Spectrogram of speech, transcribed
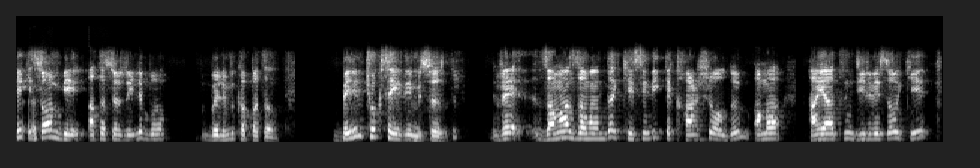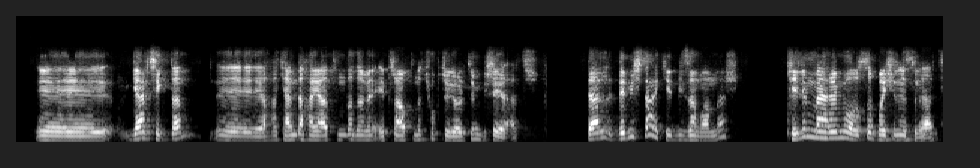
Peki son bir atasözüyle bu bölümü kapatalım. Benim çok sevdiğim bir sözdür ve zaman zaman da kesinlikle karşı olduğum ama hayatın cilvesi o ki e, gerçekten e, kendi hayatımda da ve etrafımda çokça gördüğüm bir şey. Der, demişler ki bir zamanlar kelim merhemi olsa başına sürerdi.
